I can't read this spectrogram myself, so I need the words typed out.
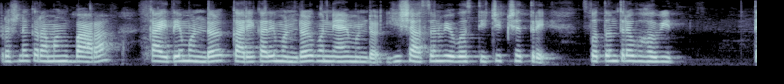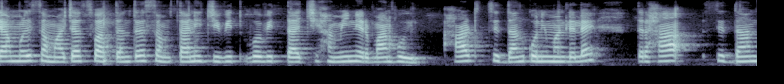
प्रश्न क्रमांक बारा कायदे मंडळ कार्यकारी मंडळ व न्यायमंडळ ही शासन व्यवस्थेची क्षेत्रे स्वतंत्र व्हावीत. त्यामुळे समाजात स्वातंत्र्य समता आणि जीवित व वित्ताची हमी निर्माण होईल. हा सिद्धांत कोणी मांडलेला आहे? तर हा सिद्धांत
